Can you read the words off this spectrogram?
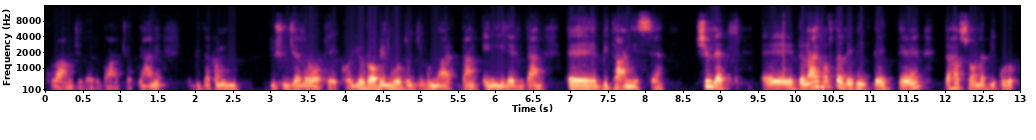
kuramcıları daha çok yani bir takım düşünceler ortaya koyuyor. Robin Hood'un ki bunlardan en iyilerinden e, bir tanesi. Şimdi e, The Night of the Living Dead'de daha sonra bir grup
